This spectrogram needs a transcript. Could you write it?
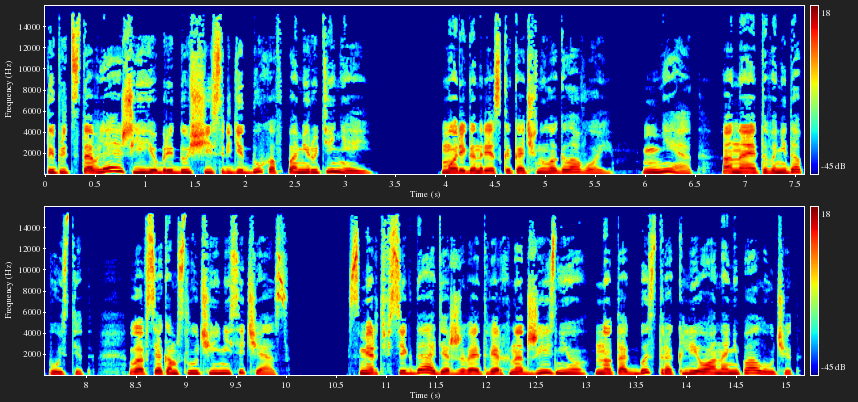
Ты представляешь ее бредущей среди духов по миру теней?» Мориган резко качнула головой. «Нет, она этого не допустит. Во всяком случае, не сейчас. Смерть всегда одерживает верх над жизнью, но так быстро Клио она не получит.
